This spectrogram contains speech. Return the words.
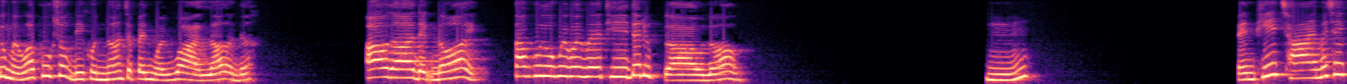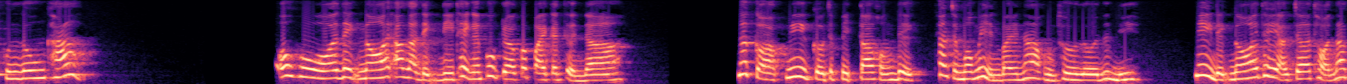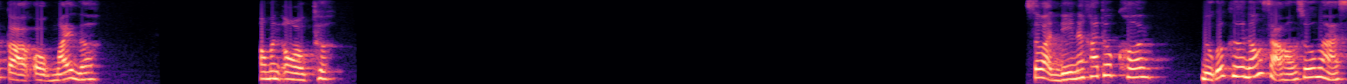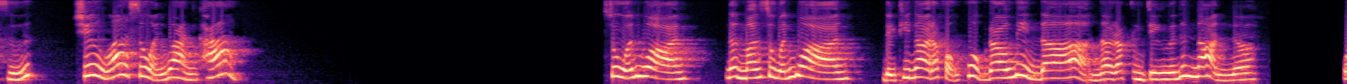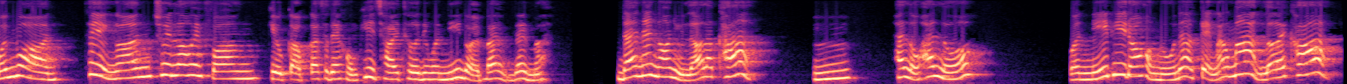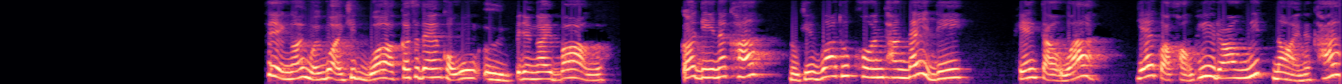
ดูเหมือนว่าผู้โชคดีคนนั้นจะเป็นหวานหวานแล้วเหรอเนอะเอาละเด็กน้อย ตามคุณลุงไปบนเวทีได้หรือเปล่าล่ะหืม เป็นพี่ชายไม่ใช่คุณลุงค่ะ โอ้โห เด็กน้อย เอาล่ะเด็กดีถ้าอย่างนั้นพวกเราก็ไปกันเถอะนะหน้ากากนี่เกือบจะปิดตาของเด็กแทบจะมองไม่เห็นใบหน้าของเธอเลยนั่นนี่นี่เด็กน้อยเธออยากจะถอดหน้ากากออกไหมเหรอ เอามันออกเถอะสวัสดีนะคะทุกคน หนูก็คือน้องสาวของซูหมาสือ ชื่อว่าสวนหวานค่ะ สวนหวาน นั่นมันสวนหวาน เด็กที่น่ารักของพวกเรานี่นาน่ารักจริงๆเลยนั่นนั่นเนอะหวานหวานถ้าอย่างนั้นช่วยเล่าให้ฟังเกี่ยวกับการแสดงของพี่ชายเธอในวันนี้หน่อยบ้างได้ไหม ได้แน่นอนอยู่แล้วล่ะค่ะ อืม ฮัลโหล ฮัลโหล วันนี้พี่ร้องของหนูเนี่ยเก่งมาก ๆ เลยค่ะ ถ้าอย่างนั้นเหมือนหวานคิดว่าการแสดงของวงอื่นเป็นยังไงบ้างอะก็ดีนะคะ หนูคิดว่าทุกคนทำได้ดี เพียงแต่ว่าแย่กว่าของพี่รองนิดหน่อยนะคะ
